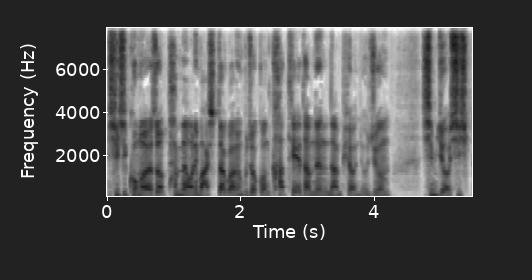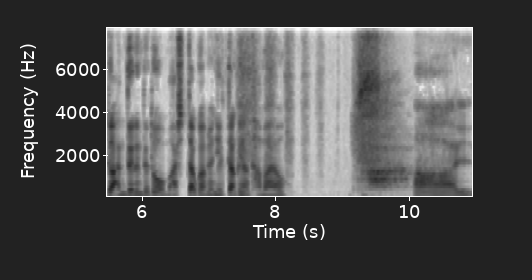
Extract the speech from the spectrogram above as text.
시식 코너에서 판매원이 맛있다고 하면 무조건 카트에 담는 남편. 요즘 심지어 시식도 안 되는데도 맛있다고 하면 일단 그냥 담아요. 아, 이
